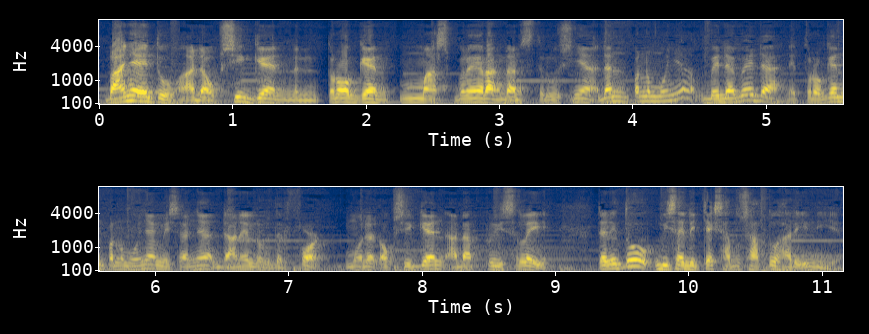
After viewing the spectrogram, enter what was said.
Banyak itu, ada oksigen, nitrogen, emas, belerang, dan seterusnya. Dan penemunya beda-beda. Nitrogen penemunya misalnya Daniel Rutherford. Kemudian oksigen ada Priestley. Dan itu bisa dicek satu-satu hari ini ya.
